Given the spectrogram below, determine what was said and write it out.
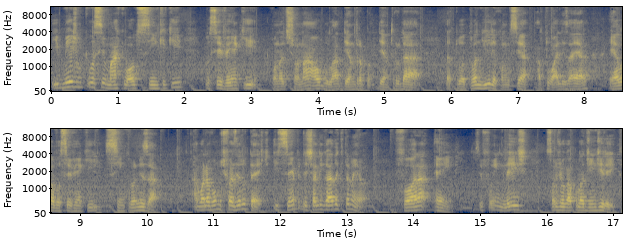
E mesmo que você marque o AutoSync aqui, você vem aqui, quando adicionar algo lá dentro, dentro da, da tua planilha, quando você atualiza ela, ela você vem aqui sincronizar. Agora vamos fazer o teste. E sempre deixar ligado aqui também, ó. Fora em. Se for em inglês, só jogar para o ladinho direito.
